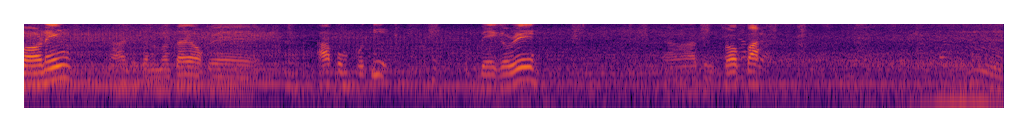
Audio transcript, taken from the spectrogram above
morning. Ah, dito naman tayo kay Apong Puti Bakery. Ang ating tropa. Hmm.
